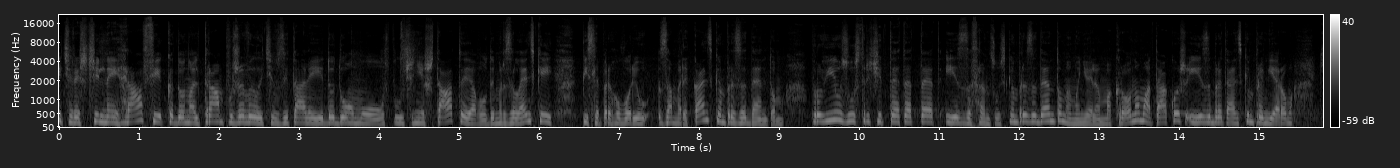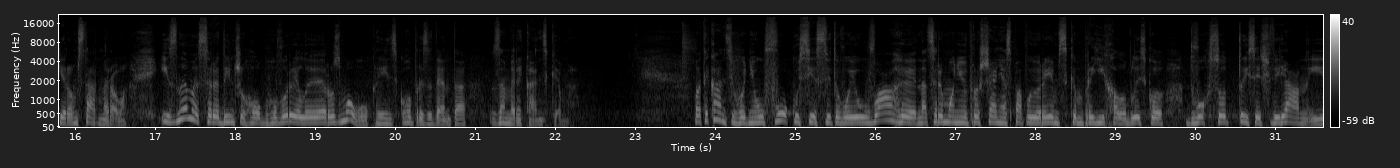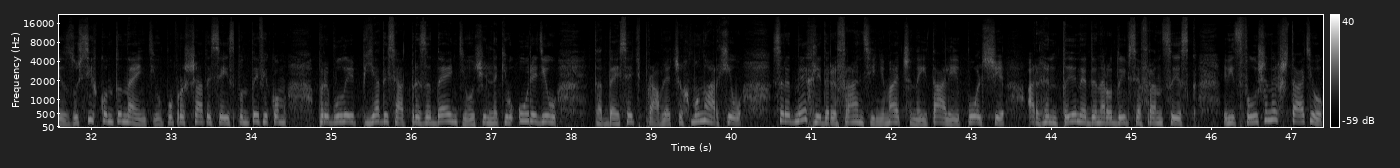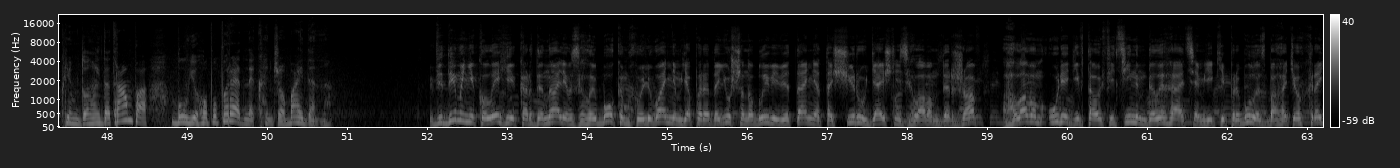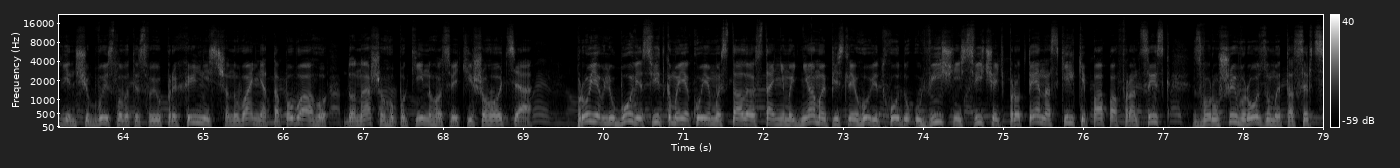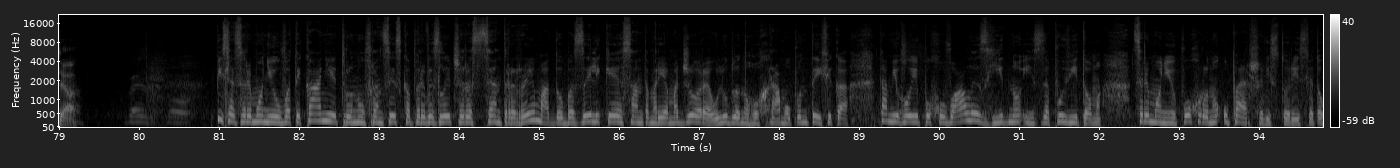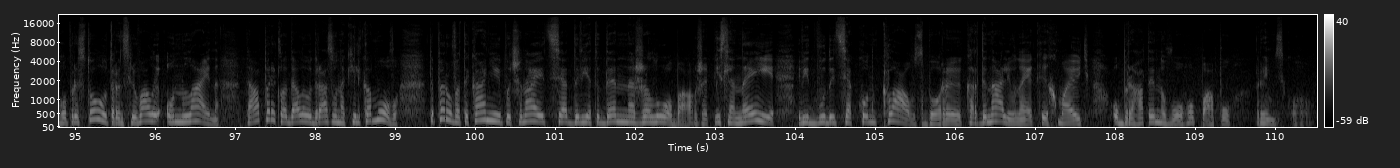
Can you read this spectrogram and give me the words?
І через щільний графік Дональд Трамп уже вилетів з Італії додому у Сполучені Штати. А Володимир Зеленський після переговорів з американським президентом провів зустрічі тет-а-тет із французьким президентом Еммануелем Макроном, а також із британським прем'єром Кіром Стармером. І з ними серед іншого обговорили розмову українського президента з американським. Ватикан сьогодні у фокусі світової уваги. На церемонію прощання з папою римським приїхало близько 200 тисяч вірян із усіх континентів. Попрощатися із понтифіком прибули 50 президентів, очільників урядів та 10 правлячих монархів. Серед них лідери Франції, Німеччини, Італії, Польщі, Аргентини, де народився Франциск. Від Сполучених Штатів, окрім Дональда Трампа, був його попередник Джо Байден. Від імені колегії кардиналів з глибоким хвилюванням я передаю шанобливі вітання та щиру вдячність главам держав, главам урядів та офіційним делегаціям, які прибули з багатьох країн, щоб висловити свою прихильність, шанування та повагу до нашого покійного святішого отця. Прояв любові, свідками якої ми стали останніми днями після його відходу у вічність, свідчать про те, наскільки папа Франциск зворушив розуми та серця. Після церемонії у Ватикані труну Франциска перевезли через центр Рима до базиліки Санта Марія Маджоре, улюбленого храму понтифіка. Там його і поховали згідно із заповітом. Церемонію похорону уперше в історії святого престолу транслювали онлайн та перекладали одразу на кілька мов. Тепер у Ватикані починається дев'ятиденна жалоба. Вже після неї відбудеться конклав, збори кардиналів, на яких мають обрати нового папу римського.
